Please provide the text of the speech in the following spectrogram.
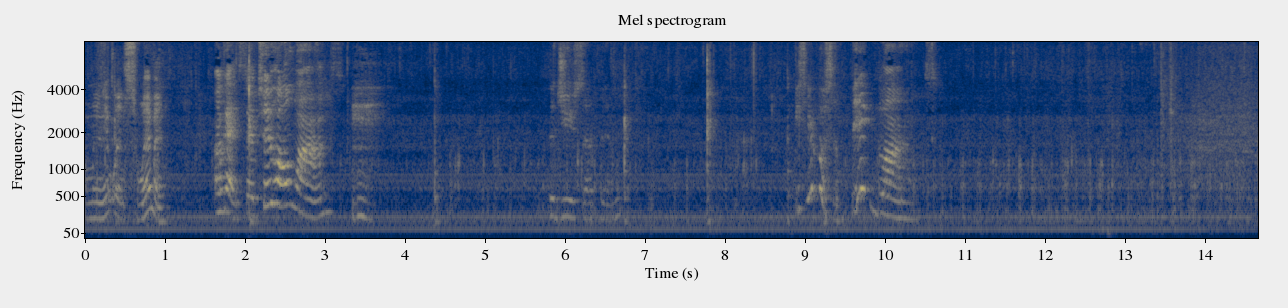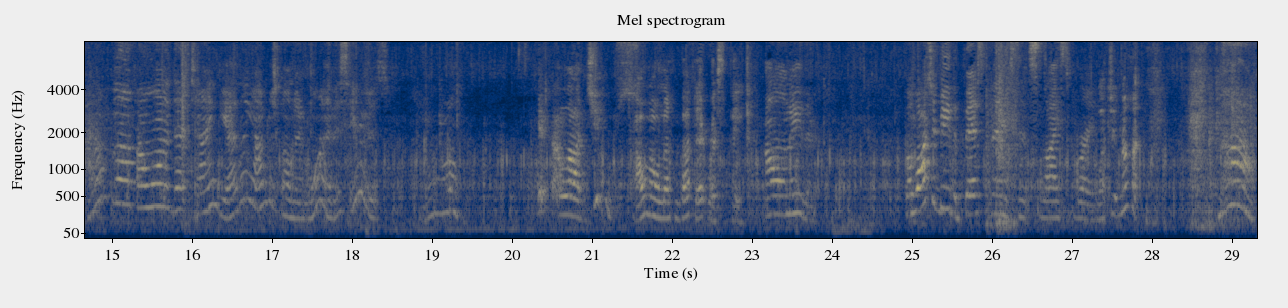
I mean, it went swimming. Okay, so two whole limes. the juice of them. These here were some big limes. I don't know if I wanted that tangy. I think I'm just gonna do one. This here is I don't know. It's got a lot of juice. I don't know nothing about that recipe. I don't either. But watch it be the best thing since sliced bread. Watch it not. Wow.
